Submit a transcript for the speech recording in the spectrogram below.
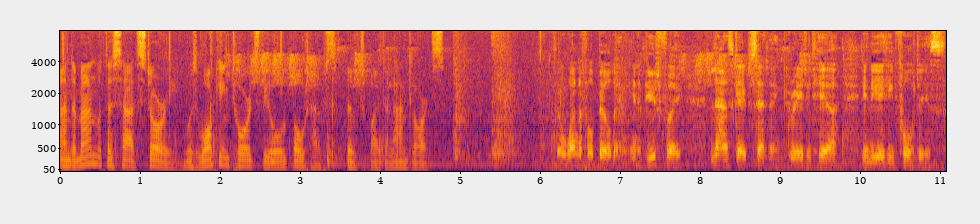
and the man with the sad story was walking towards the old boathouse built by the landlords. It's a wonderful building in a beautifully landscape setting created here in the 1840s.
